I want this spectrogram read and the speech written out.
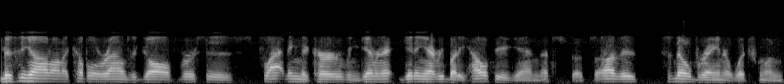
missing out on a couple of rounds of golf versus flattening the curve and getting getting everybody healthy again that's that's obvious it's a no brainer which one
